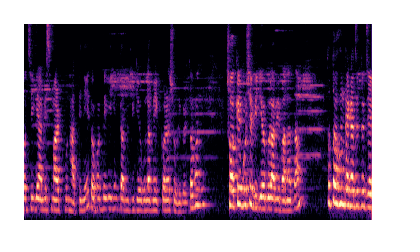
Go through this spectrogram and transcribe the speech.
হচ্ছে গিয়ে আমি স্মার্টফোন হাতে নিয়ে তখন থেকে কিন্তু আমি ভিডিওগুলো মেক করা শুরু করি। তখন শখে বসে ভিডিওগুলো আমি বানাতাম। তো তখন দেখা যেত যে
